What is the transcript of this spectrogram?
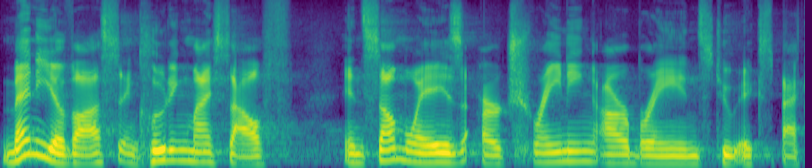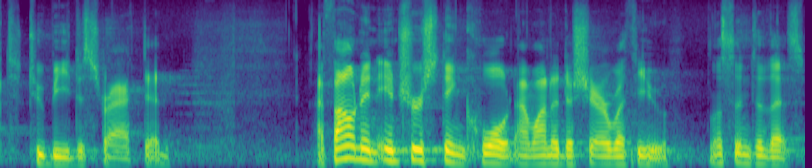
Many of us, including myself, in some ways are training our brains to expect to be distracted. I found an interesting quote I wanted to share with you. Listen to this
